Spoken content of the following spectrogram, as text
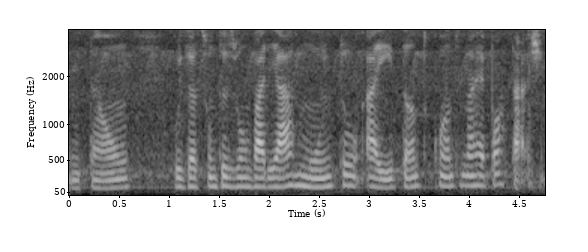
Então, os assuntos vão variar muito aí, tanto quanto na reportagem.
